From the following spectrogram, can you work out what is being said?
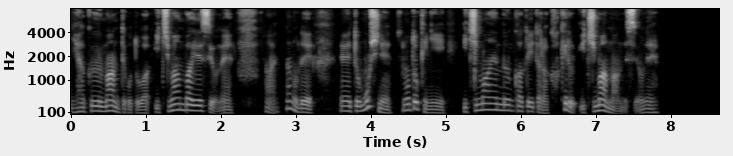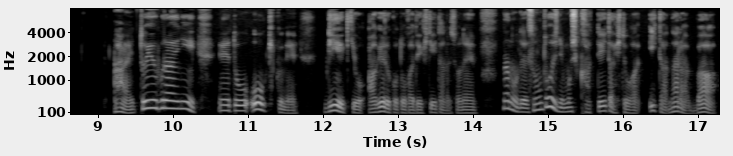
200万ってことは1万倍ですよね。はい。なので、えっ、ー、と、もしね、その時に1万円分買っていたら、かける1万なんですよね。はい。というぐらいに、えっ、ー、と、大きくね、利益を上げることができていたんですよね。なので、その当時にもし買っていた人がいたならば、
